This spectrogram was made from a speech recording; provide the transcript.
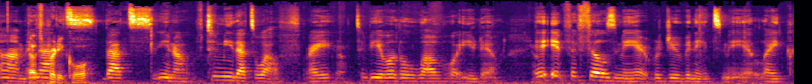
Um, that's, that's, pretty cool. That's, you know, to me, that's wealth, right? Yeah. To be able to love what you do. Yeah. It, it, fulfills me, it rejuvenates me, it like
